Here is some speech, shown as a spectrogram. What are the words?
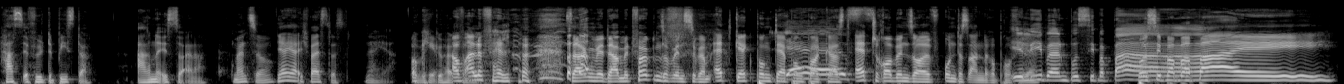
hasserfüllte Biester. Arne ist so einer. Meinst du? Ja, ja, ich weiß das. Naja. Okay, gehört auf von alle Fälle sagen wir damit, folgt uns auf Instagram, at gag.der.podcast, at robinsolf und das andere Profil. Lieben, Bussi Baba. Bussi, baba, bye.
